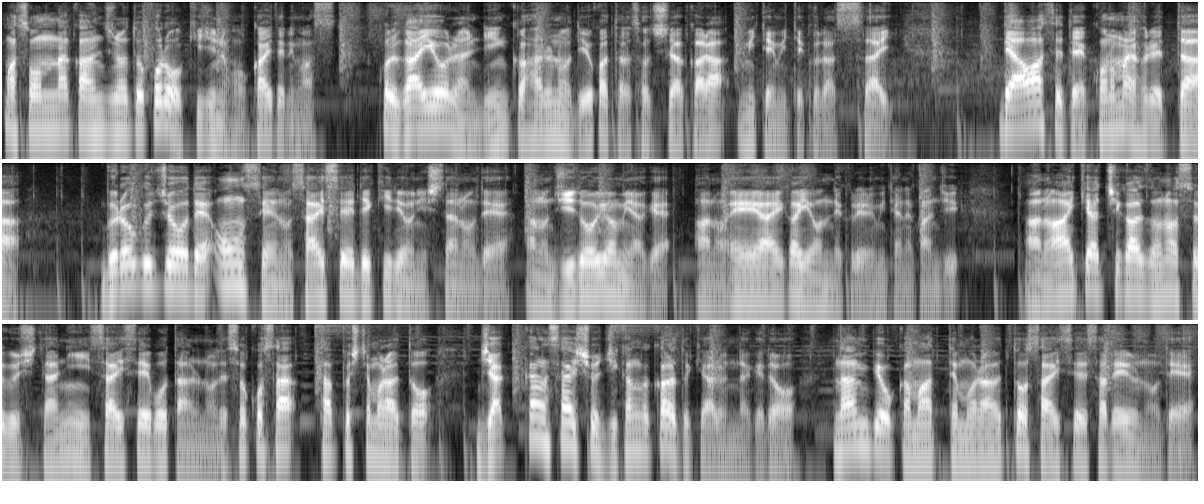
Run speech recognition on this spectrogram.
まあ、そんな感じのところを記事の方書いてあります。これ概要欄にリンク貼るのでよかったらそちらから見てみてください。で、合わせてこの前触れたブログ上で音声の再生できるようにしたので、あの自動読み上げ、あの AI が読んでくれるみたいな感じ。あの、アイキャッチ画像のすぐ下に再生ボタンあるので、そこさタップしてもらうと、若干最初時間がかかるときあるんだけど、何秒か待ってもらうと再生されるので、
